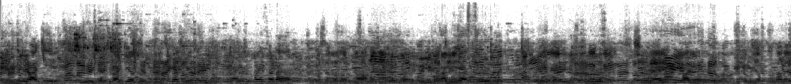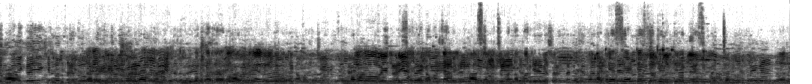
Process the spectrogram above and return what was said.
ही ही बाकी आहे अजून कोणती पैसा टाका कमी जास्त होईल कमी जास्त होणार आहे हा? दोन्ही पण करतात हा कोणते कोणते कामात सगळ्या कामात चालू आहे हा सगळ्याचे पण नंबर घेऊन अठ्ठ्याऐंशी अठ्ठ्याऐंशी चौतीस एक्क्याऐंशी पंच्याण्णव. तर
